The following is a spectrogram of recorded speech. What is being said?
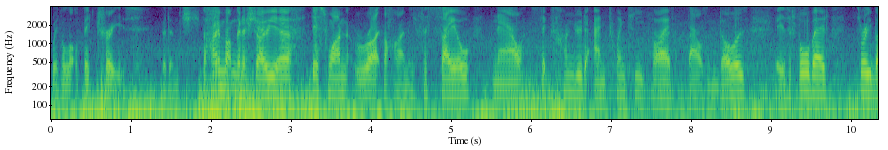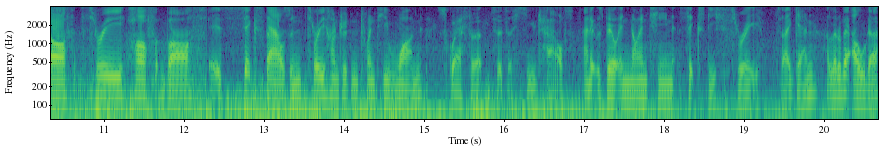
With a lot of big trees. But the home I'm going to show you, this one right behind me, for sale now, $625,000. It is a four bed, three bath, three half bath. It is 6,321 square foot, so it's a huge house. And it was built in 1963. So again, a little bit older,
